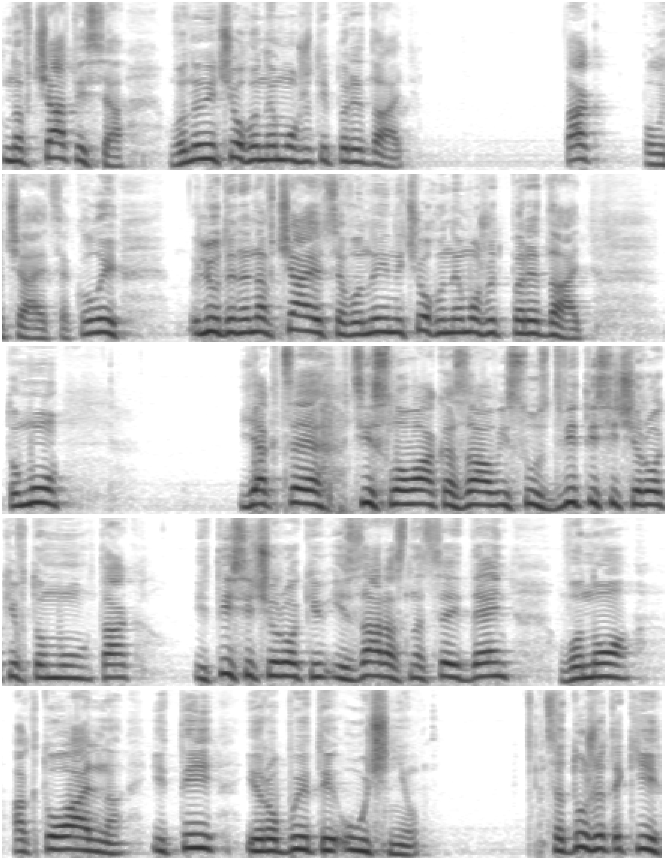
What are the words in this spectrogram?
навчатися, вони нічого не можуть і передати. Так виходить? Коли люди не навчаються, вони нічого не можуть передати. Тому, як це ці слова казав Ісус 2000 років тому, так? І тисячу років, і зараз на цей день воно актуально іти і робити учнів. Це дуже такі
